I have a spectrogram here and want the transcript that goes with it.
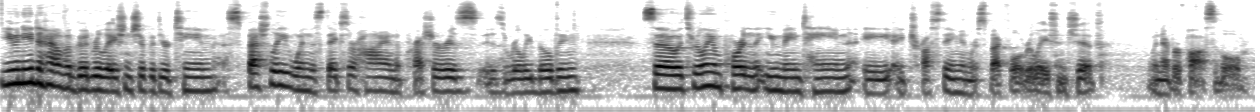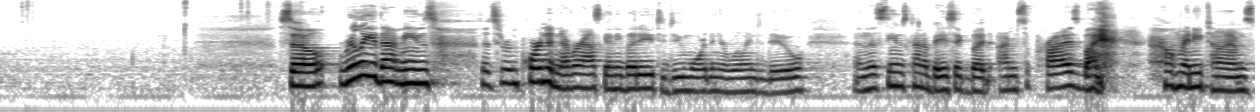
you need to have a good relationship with your team, especially when the stakes are high and the pressure is, is really building. So it's really important that you maintain a, a trusting and respectful relationship whenever possible. So really that means that it's important to never ask anybody to do more than you're willing to do. And this seems kind of basic, but I'm surprised by how many times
